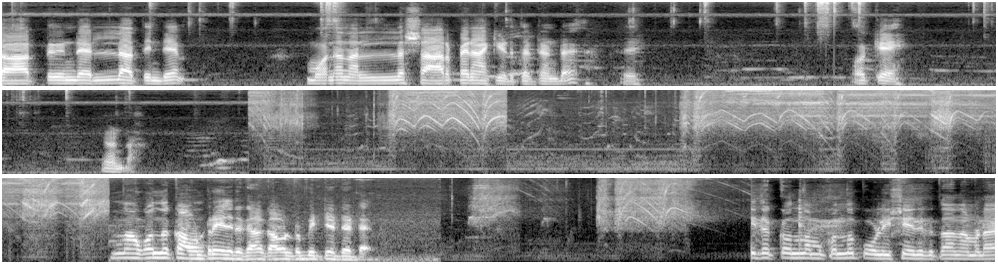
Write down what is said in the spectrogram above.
ഡാർട്ടിന്റെ എല്ലാത്തിന്റെയും മോന നല്ല ഷാർപ്പനാക്കി എടുത്തിട്ടുണ്ട്. ഏ ഓക്കെ വേണ്ട നമുക്കൊന്ന് കൗണ്ടർ ചെയ്തെടുക്കാം. കൗണ്ടർ ബിറ്റ് ഇട്ടിട്ട്. ഇതൊക്കെ ഒന്ന് നമുക്കൊന്ന് പോളിഷ് ചെയ്തെടുത്താൽ നമ്മുടെ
